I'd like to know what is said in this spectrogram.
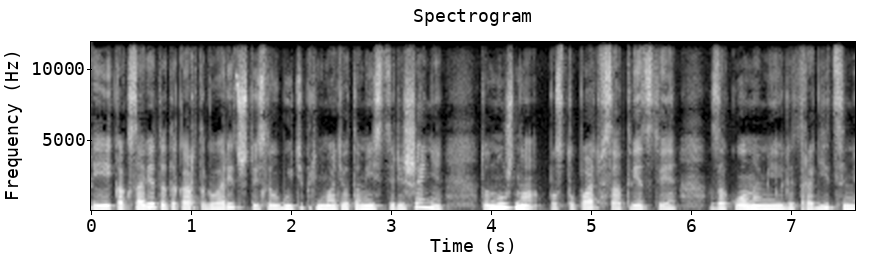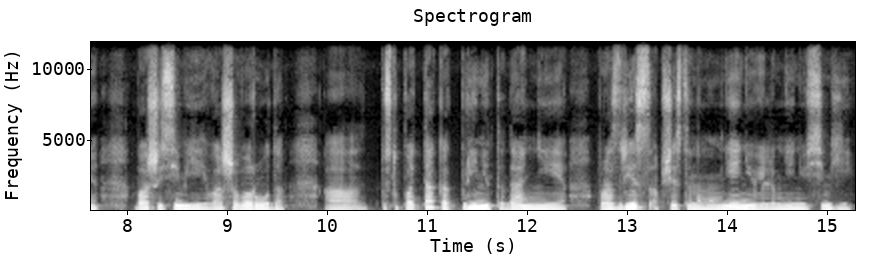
И как совет эта карта говорит, что если вы будете принимать в этом месяце решение, то нужно поступать в соответствии с законами или традициями вашей семьи, вашего рода. А поступать так, как принято, да, не в разрез общественному мнению или мнению семьи.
